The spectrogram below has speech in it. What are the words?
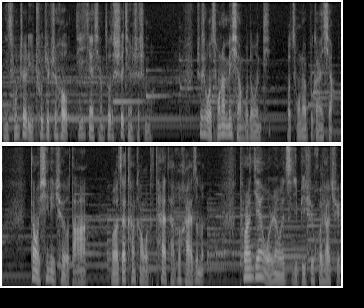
你从这里出去之后，第一件想做的事情是什么？这是我从来没想过的问题，我从来不敢想，但我心里却有答案。我要再看看我的太太和孩子们。突然间，我认为自己必须活下去，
